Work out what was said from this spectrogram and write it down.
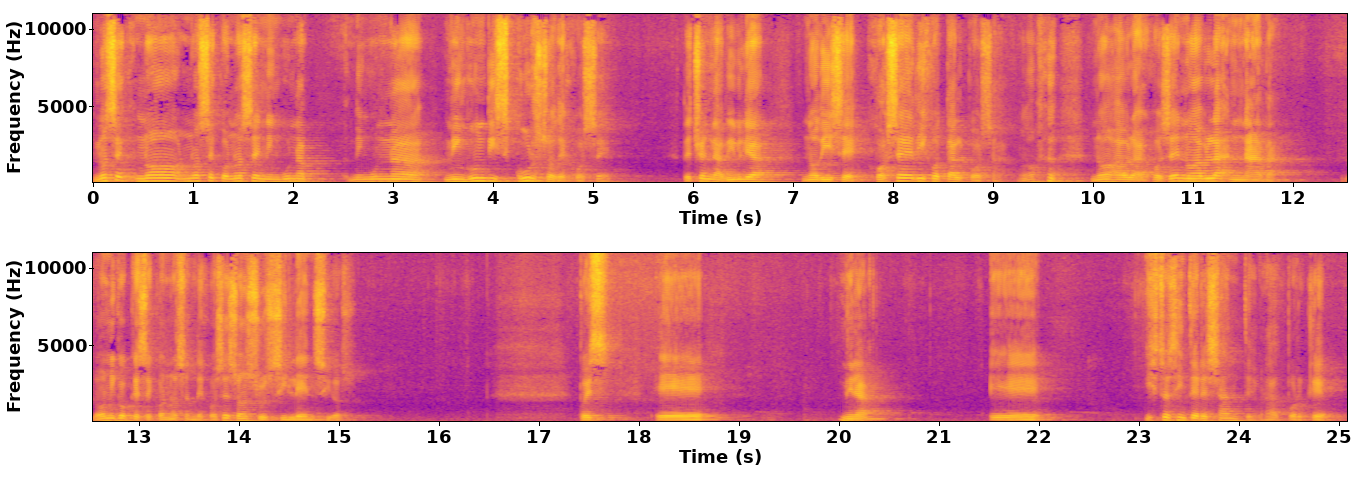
No se, no, no se conoce ninguna, ninguna, ningún discurso de José, De hecho, en la Biblia no dice, José dijo tal cosa, ¿no? no habla, José no habla nada. Lo único que se conocen de José son sus silencios. Pues, eh, mira, eh, esto es interesante, ¿verdad? Porque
